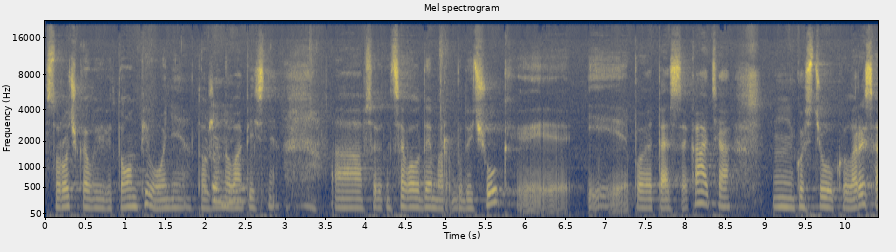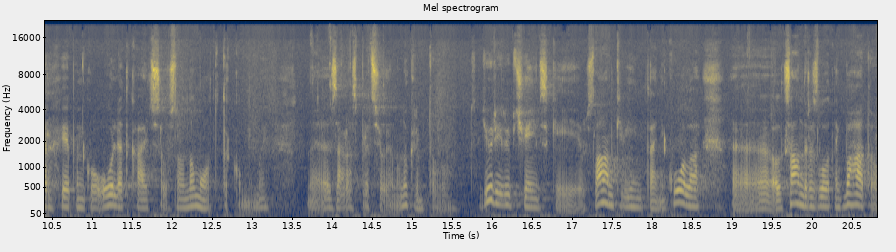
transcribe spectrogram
Сорочка Вітон, Півонія, теж нова пісня. Абсолютно, це Володимир Будойчук і, і поетеси Катя Костюк, Лариса Архипенко, Оля Ткач. Це в основному от такому ми е, зараз працюємо. Ну, крім того, Юрій Рибчинський, Руслан Квінта, Нікола, е, Олександр Злотник, багато.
